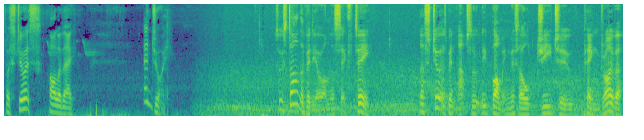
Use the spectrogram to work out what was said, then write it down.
for Stuart's holiday. Enjoy. So we start the video on the sixth tee. Now Stuart has been absolutely bombing this old G2 ping driver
